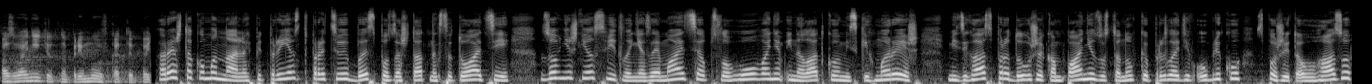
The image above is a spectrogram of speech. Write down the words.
позвонить вот напрямую в КТП. Решта комунальних підприємств працює без позаштатних ситуацій. Зовнішнє освітлення займається обслуговуванням і наладкою міських мереж. Міськгаз продовжує кампанію з установки приладів обліку спожитого газу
